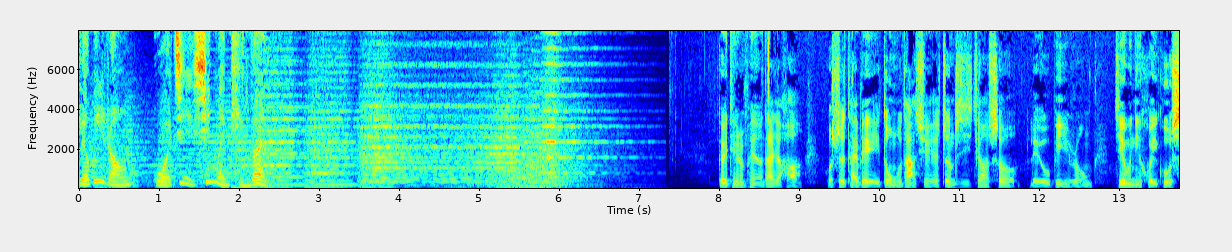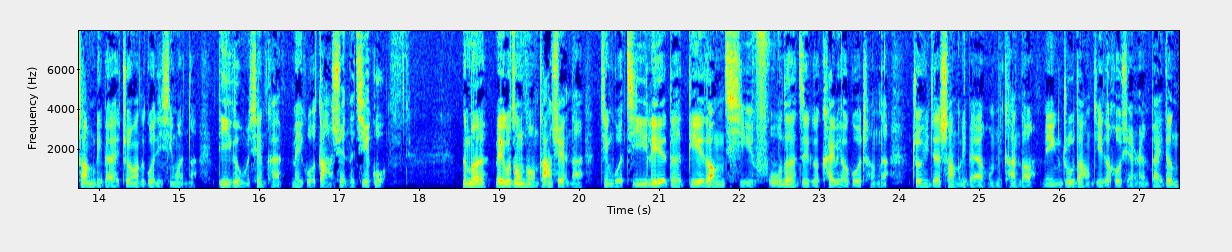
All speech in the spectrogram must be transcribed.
刘碧荣，国际新闻评论。各位听众朋友，大家好，我是台北东吴大学政治系教授刘碧荣，今天为您回顾上个礼拜重要的国际新闻呢。第一个，我们先看美国大选的结果。那么，美国总统大选呢，经过激烈的跌宕起伏的这个开票过程呢，终于在上个礼拜，我们看到民主党籍的候选人拜登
